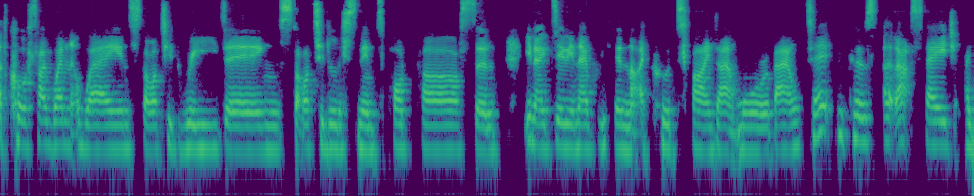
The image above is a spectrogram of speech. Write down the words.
of course, I went away and started reading, started listening to podcasts and, you know, doing everything that I could find out more about it because at that stage I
